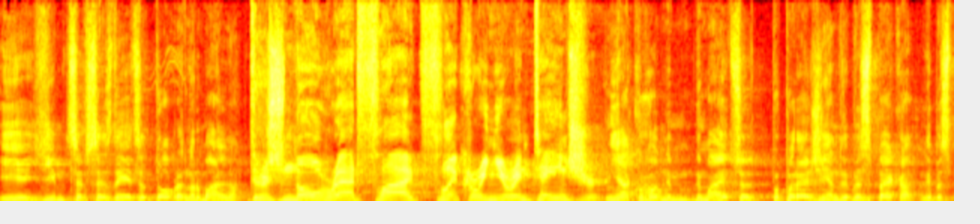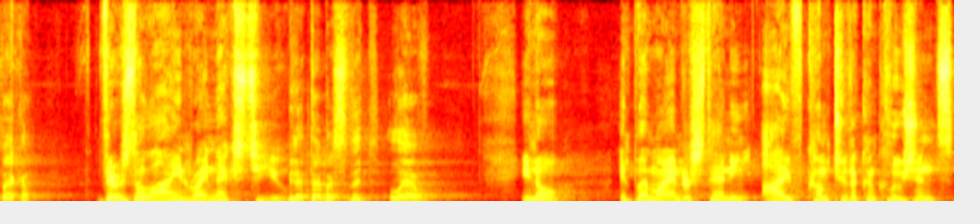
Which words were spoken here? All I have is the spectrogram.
І їм це все здається добре, нормально. There's no red flag flickering, you're in danger. Ніякого нем- немає цього попередження, небезпека, небезпека. There's a lion right next to you. Біля тебе сидить лев. You know, and by my understanding, I've come to the conclusions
